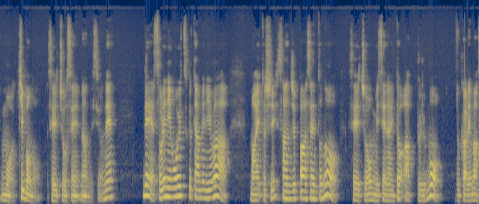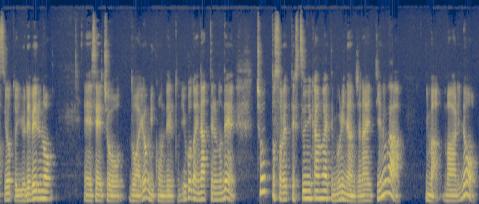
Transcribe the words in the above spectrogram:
もう規模の成長性なんですよね。で、それに追いつくためには、毎年30%の成長を見せないとアップルも抜かれますよというレベルの成長度合いを見込んでいるということになっているので、ちょっとそれって普通に考えて無理なんじゃないっていうのが、今、周りの、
